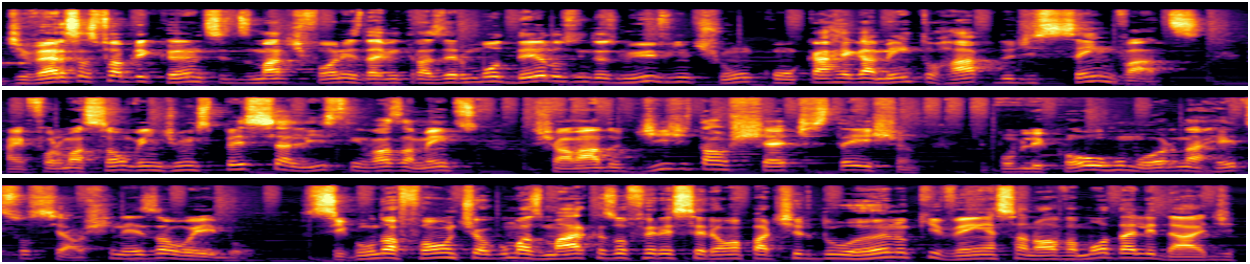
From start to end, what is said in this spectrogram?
Diversas fabricantes de smartphones devem trazer modelos em 2021 com o carregamento rápido de 100 watts. A informação vem de um especialista em vazamentos chamado Digital Chat Station, que publicou o rumor na rede social chinesa Weibo. Segundo a fonte, algumas marcas oferecerão a partir do ano que vem essa nova modalidade,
